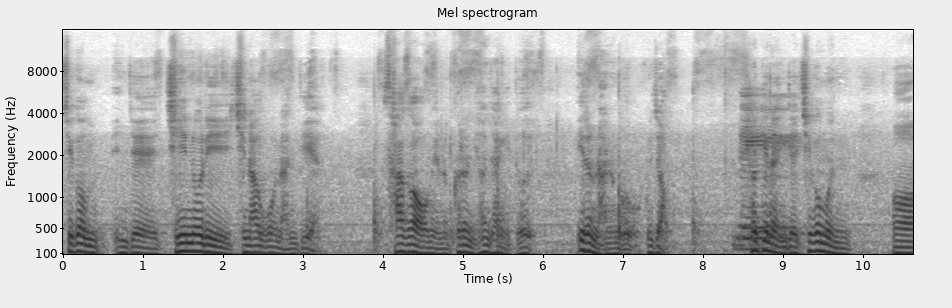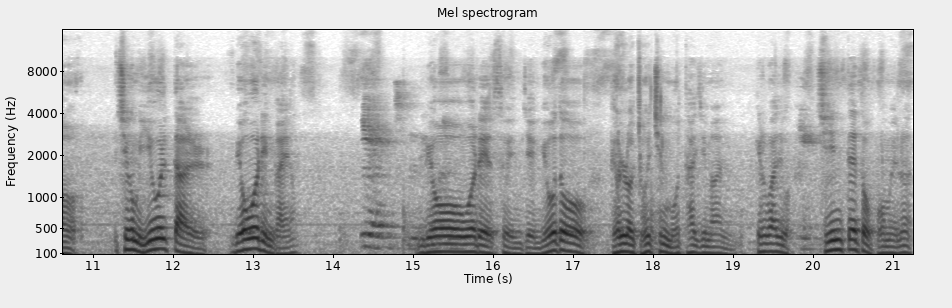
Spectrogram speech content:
지금 이제 진월이 지나고 난 뒤에 사가 오면은 그런 현상이 더 일어나는 거고 그죠? 네. 특히나 이제 지금은 어 지금 2월달 묘월인가요? 예. 묘월에서 이제 묘도 별로 좋지는 못하지만 결과적으로 예. 진 때도 보면은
